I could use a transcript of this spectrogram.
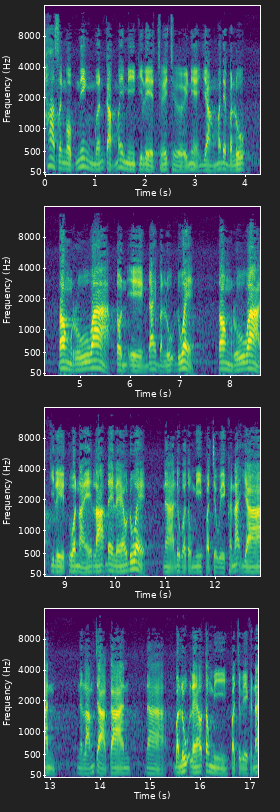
ถ้าสงบนิ่งเหมือนกับไม่มีกิเลสเฉยๆเนี่ยยังไม่ได้บรรลุ ต้องรู้ว่าตนเองได้บรรลุด้วย ต้องรู้ว่ากิเลสตัวไหนละได้แล้วด้วยนะเรียกว่าต้องมีปัจเจเวคณะญาณนะหลังจากการ นะบรรลุแล้วต้องมีปัจเจเวคณะ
